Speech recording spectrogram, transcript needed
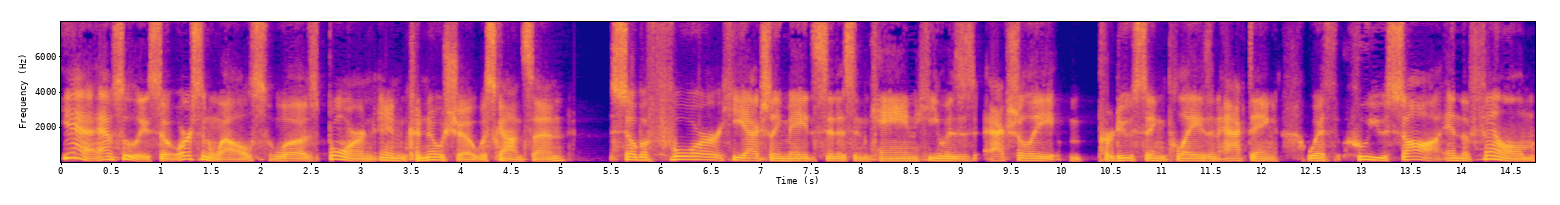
Yeah, absolutely. So Orson Welles was born in Kenosha, Wisconsin, so before he actually made Citizen Kane, he was actually producing plays and acting with who you saw in the film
